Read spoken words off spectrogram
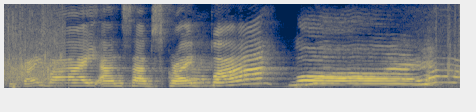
Bye-bye and subscribe pa more!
